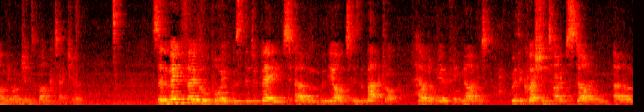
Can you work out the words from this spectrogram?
on the origins of architecture. So the main focal point was the debate um, with the art as the backdrop, held on the opening night, with a question time style um,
